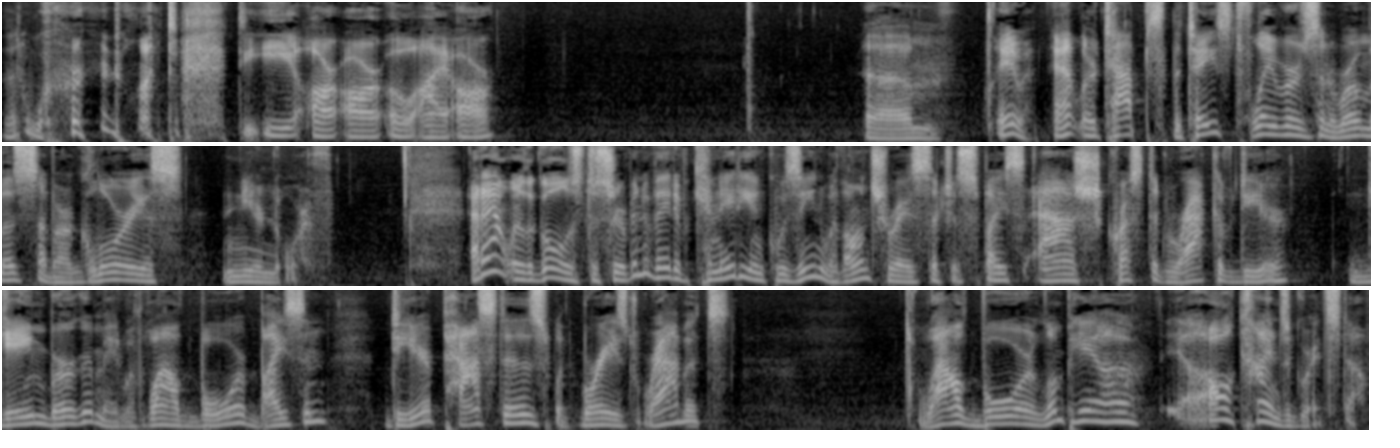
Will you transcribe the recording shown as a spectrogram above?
that a word? what? T E R R O I R. Um, anyway, Antler taps the taste, flavors, and aromas of our glorious near north. At Antler, the goal is to serve innovative Canadian cuisine with entrees such as spice ash, crusted rack of deer, game burger made with wild boar, bison, deer, pastas with braised rabbits, wild boar, lumpia, all kinds of great stuff.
